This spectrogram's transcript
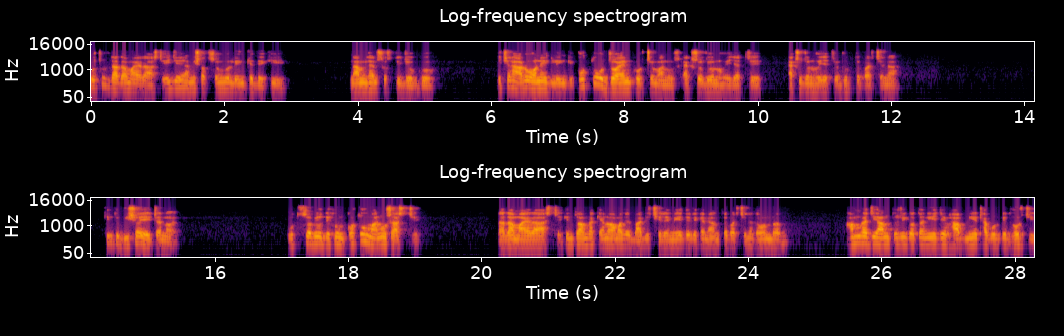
প্রচুর দাদা মায়েরা আসছে। এই যে আমি সৎসঙ্গ লিঙ্কে দেখি নাম ধ্যান স্বস্তি যোগ্য এছাড়া আরও অনেক লিঙ্কে কত জয়েন করছে মানুষ, একশো জন হয়ে যাচ্ছে, একশো জন হয়ে যাচ্ছে, ঢুকতে পারছে না। কিন্তু বিষয় এটা নয়। উৎসবেও দেখুন কত মানুষ আসছে। দাদা মায়েরা আসছে, কিন্তু আমরা কেন আমাদের বাড়ির ছেলে মেয়েদের এখানে আনতে পারছি না তেমন ভাবে আমরা যে আন্তরিকতা নিয়ে, যে ভাব নিয়ে ঠাকুরকে ধরছি,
